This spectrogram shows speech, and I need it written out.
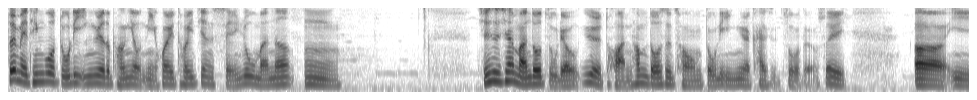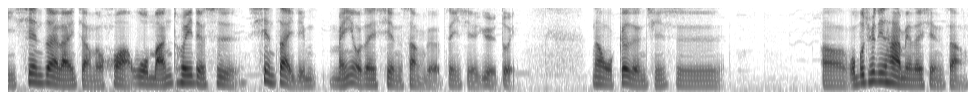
对没听过独立音乐的朋友，你会推荐谁入门呢？嗯，其实现在蛮多主流乐团，他们都是从独立音乐开始做的，所以，呃，以现在来讲的话，我蛮推的是现在已经没有在线上的这些乐队。那我个人其实，呃，我不确定他还没有在线上。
